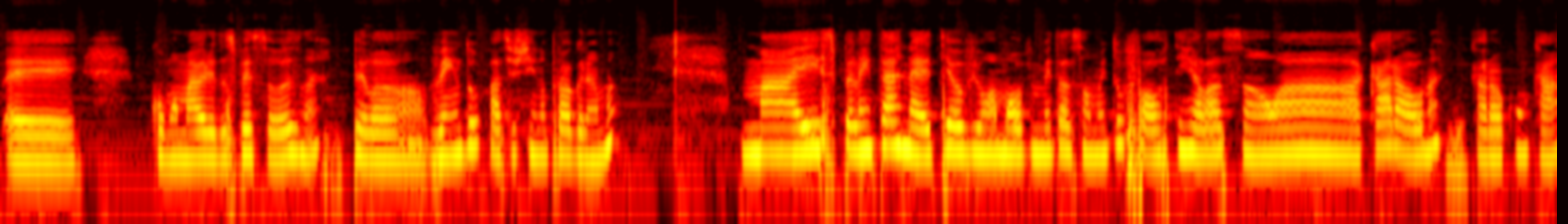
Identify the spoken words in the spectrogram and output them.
é, como a maioria das pessoas, né? Pela vendo, assistindo o programa. Mas pela internet eu vi uma movimentação muito forte em relação a Carol, né? Carol com K.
